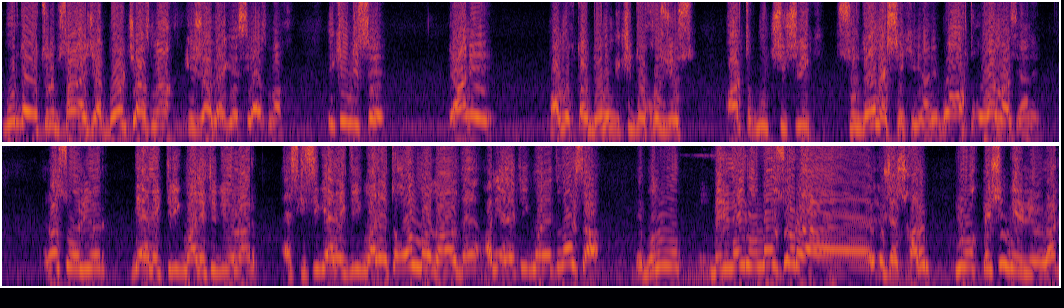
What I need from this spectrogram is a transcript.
Burada oturup sadece borç yazmak, icra belgesi yazmak. İkincisi yani pamukta dönüm 2900. Artık bu çiftçilik sürdüremez şekil yani. Bu artık olamaz yani. Nasıl oluyor? Bir elektrik maliyeti diyorlar. Eskisi bir elektrik maliyeti olmadığı halde hani elektrik maliyeti varsa e bunu belirleyin ondan sonra e, ücret çıkarın. Yok peşin belirliyorlar.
